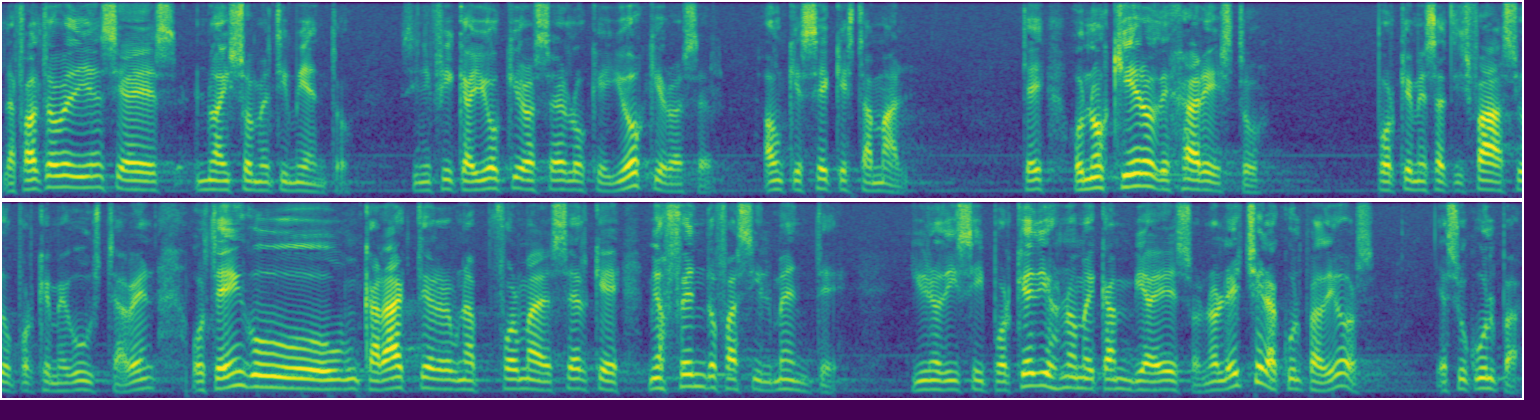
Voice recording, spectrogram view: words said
La falta de obediencia es no hay sometimiento. Significa yo quiero hacer lo que yo quiero hacer, aunque sé que está mal. ¿okay? O no quiero dejar esto porque me satisface o porque me gusta, ¿ven? O tengo un carácter, una forma de ser que me ofendo fácilmente. Y uno dice, ¿y por qué Dios no me cambia eso? No le eche la culpa a Dios. Es su culpa,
